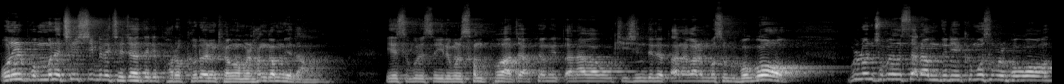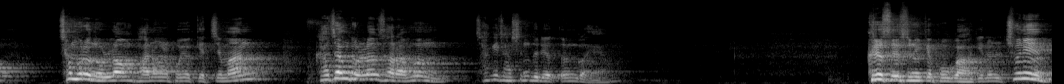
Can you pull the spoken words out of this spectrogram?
오늘 본문의 70일의 제자들이 바로 그런 경험을 한 겁니다. 예수 그리스도 이름을 선포하자 병이 떠나가고 귀신들이 떠나가는 모습을 보고 물론 주변 사람들이 그 모습을 보고 참으로 놀라운 반응을 보였겠지만 가장 놀란 사람은 자기 자신들이었던 거예요. 그래서 예수님께 보고하기를 주님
